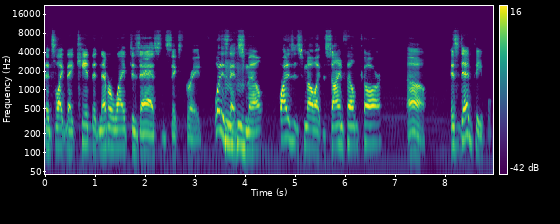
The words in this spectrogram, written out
That's like that kid that never wiped his ass in sixth grade. What is that smell? Why does it smell like the Seinfeld car? Oh, it's dead people."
